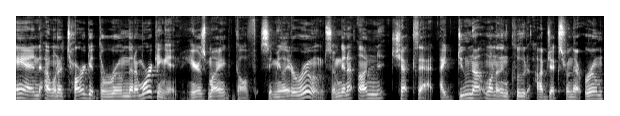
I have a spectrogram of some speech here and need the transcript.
and I want to target the room that I'm working in. Here's my golf simulator room. So I'm going to uncheck that. I do not want to include objects from that room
